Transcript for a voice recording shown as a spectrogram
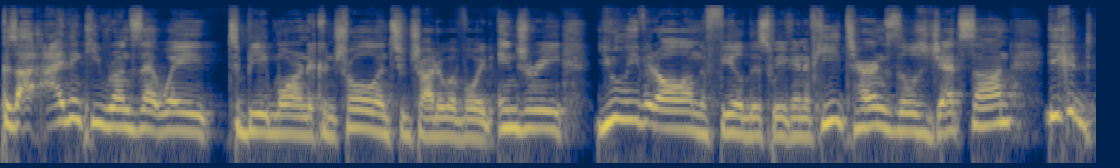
because I, I, think he runs that way to be more under control and to try to avoid injury. You leave it all on the field this week, and if he turns those Jets on, he could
